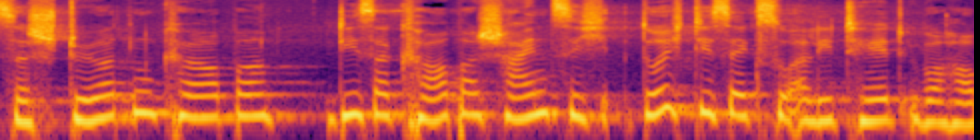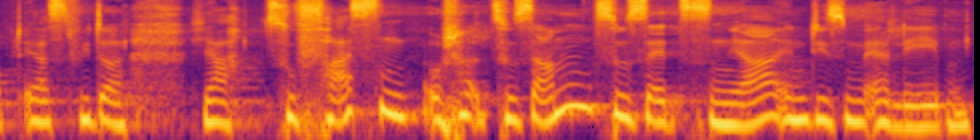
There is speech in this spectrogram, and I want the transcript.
zerstörten Körper dieser Körper scheint sich durch die Sexualität überhaupt erst wieder ja, zu fassen oder zusammenzusetzen ja, in diesem Erleben.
